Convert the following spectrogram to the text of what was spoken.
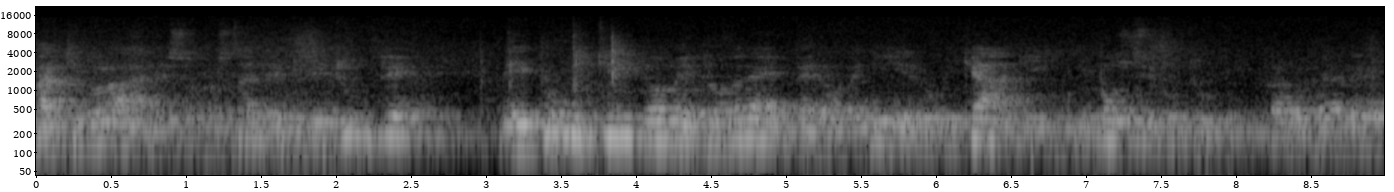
particolare sono state ripetute nei punti dove dovrebbero venire ubicati i posti futuri, proprio per avere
